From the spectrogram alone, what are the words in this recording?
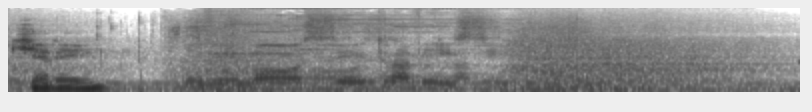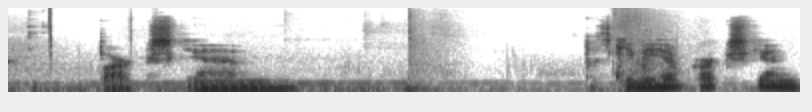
Kitty. Bark skin. Kitty have Bark Skin?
